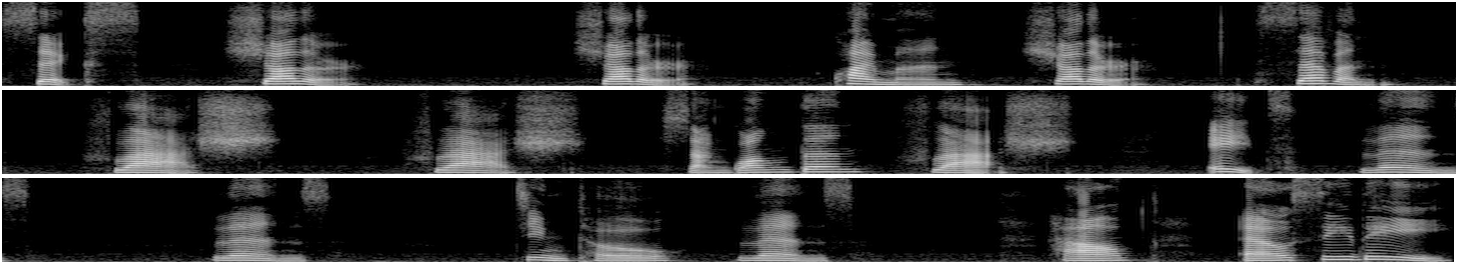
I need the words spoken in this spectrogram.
Six, shutter. Shutter. 快门 shutter. Seven, flash. Flash. 闪光灯 flash. Eight, lens. Lens. 镜头 lens. 好，LCD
